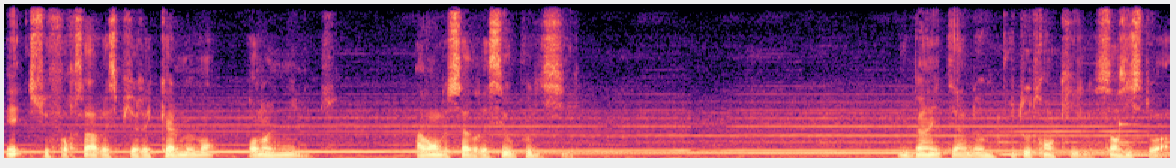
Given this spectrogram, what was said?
et se força à respirer calmement pendant une minute, avant de s'adresser au policier. Lubin était un homme plutôt tranquille, sans histoire,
